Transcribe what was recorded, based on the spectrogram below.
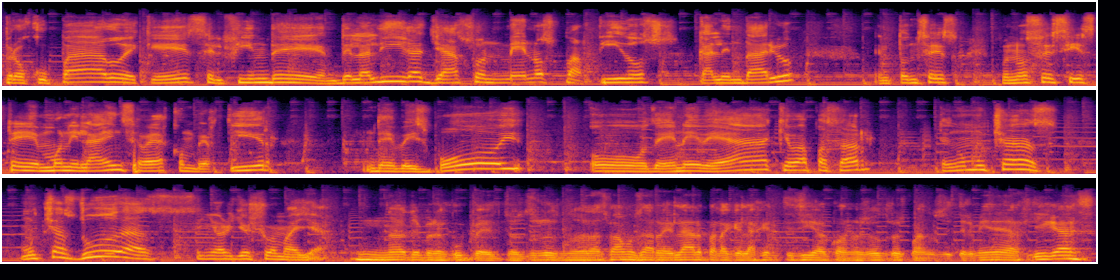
preocupado de que es el fin de, de la liga, ya son menos partidos calendario. Entonces, pues no sé si este Money Line se vaya a convertir de béisbol o de NBA? ¿Qué va a pasar? Tengo muchas, muchas dudas, señor Joshua Maya. No te preocupes, nosotros nos las vamos a arreglar para que la gente siga con nosotros cuando se terminen las ligas.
